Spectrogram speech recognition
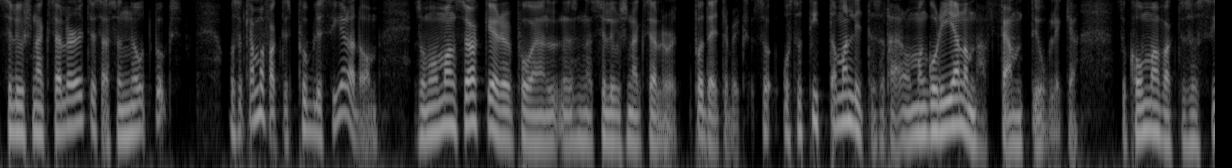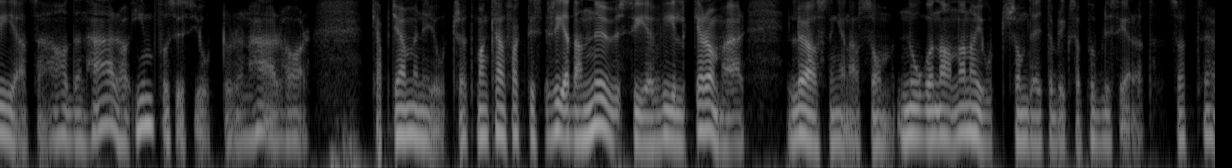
Solution Accelerators, alltså notebooks. Och så kan man faktiskt publicera dem. Så om man söker på en, en sån här Solution Accelerator på Databricks så, och så tittar man lite sådär, om man går igenom de här 50 olika, så kommer man faktiskt att se att så här, ah, den här har Infosys gjort och den här har Capgemini gjort. Så att man kan faktiskt redan nu se vilka de här lösningarna som någon annan har gjort som Databricks har publicerat. Så att eh,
